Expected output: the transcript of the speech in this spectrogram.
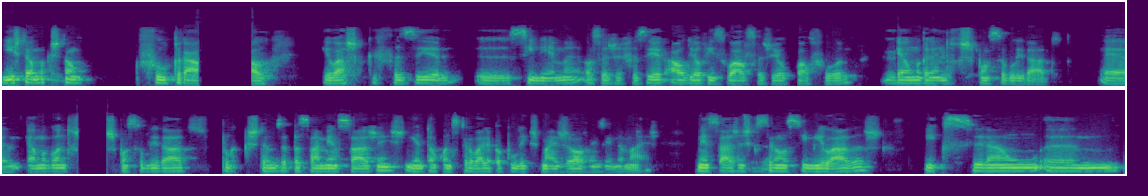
E isto é uma questão fulcral eu acho que fazer cinema, ou seja, fazer audiovisual, seja ele qual for, uhum. é uma grande responsabilidade. É, é uma grande responsabilidade porque estamos a passar mensagens, e então quando se trabalha para públicos mais jovens ainda mais, mensagens que serão assimiladas e que serão um,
